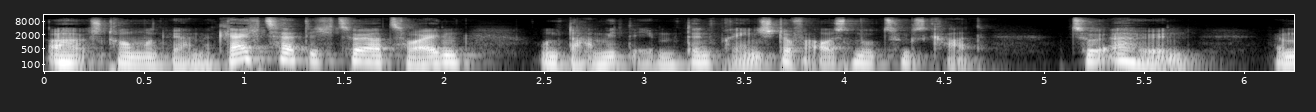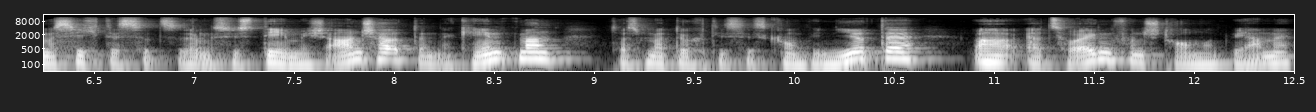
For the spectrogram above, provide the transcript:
äh, Strom und Wärme gleichzeitig zu erzeugen und damit eben den Brennstoffausnutzungsgrad zu erhöhen. Wenn man sich das sozusagen systemisch anschaut, dann erkennt man, dass man durch dieses kombinierte äh, Erzeugen von Strom und Wärme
